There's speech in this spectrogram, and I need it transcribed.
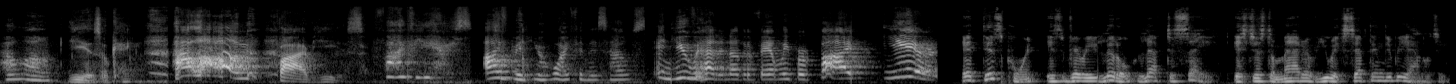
How long? Years, okay? How long? Five years. Five years. I've been your wife in this house, and you've had another family for five years. At this point, it's very little left to say. It's just a matter of you accepting the reality.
